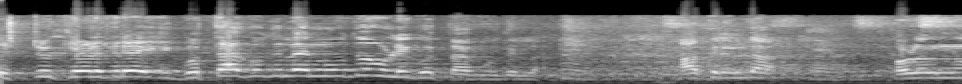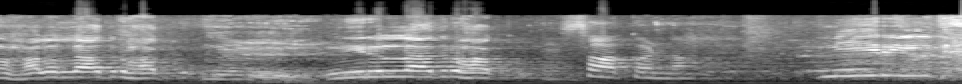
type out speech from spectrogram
ಎಷ್ಟು ಕೇಳಿದ್ರೆ ಈಗ ಗೊತ್ತಾಗುವುದಿಲ್ಲ ಎನ್ನುವುದು ಅವಳಿಗೆ ಗೊತ್ತಾಗುವುದಿಲ್ಲ. ಆದ್ರಿಂದ ಅವಳನ್ನು ಹಾಲಲ್ಲಾದ್ರೂ ಹಾಕು ನೀರಲ್ಲಾದ್ರೂ ಹಾಕು. ಸಾಕಣ್ಣ. ನೀರಿಲ್ಲದೆ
